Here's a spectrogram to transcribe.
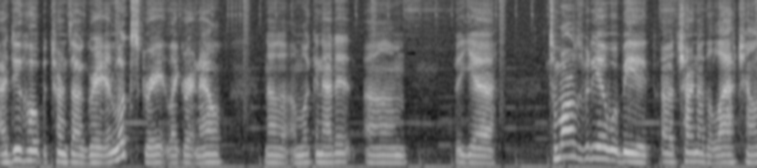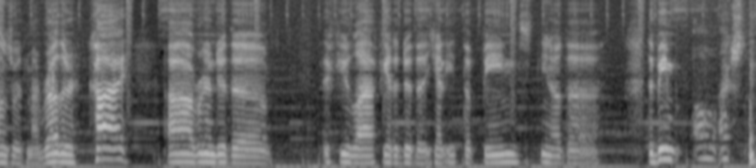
I do hope it turns out great. It looks great, like right now now that I'm looking at it um but yeah tomorrow's video will be uh try not to laugh challenge with my brother Kai uh we're gonna do the if you laugh you gotta do the you gotta eat the beans you know the the bean oh actually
